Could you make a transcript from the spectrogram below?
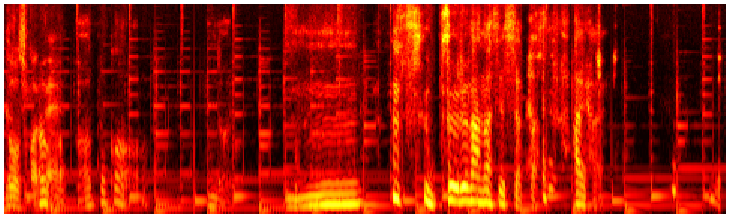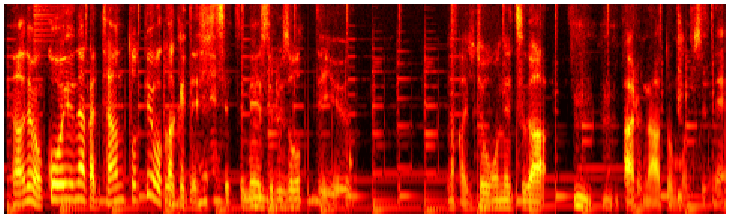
どうですかね？パワポか。なんだろう。うーん。ツールの話しちゃった。はいはい。あでもこういうなんかちゃんと手をかけて説明するぞっていう、なんか情熱が。あるなと思うんですよね。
